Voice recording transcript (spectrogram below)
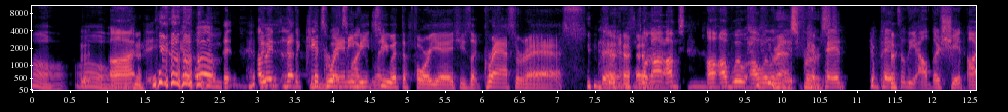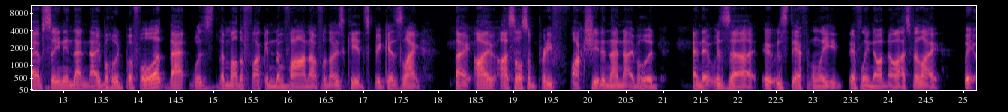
oh, oh. uh yeah, well I mean, the, the kids weren't granny meets weed. you at the foyer. She's like, grass or ass. Yeah. Look, I, I'm, I, I will. I will admit, first. compared compared to the other shit I have seen in that neighborhood before. That was the motherfucking nirvana for those kids because, like, like I I saw some pretty fuck shit in that neighborhood, and it was uh it was definitely definitely not nice. But like we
